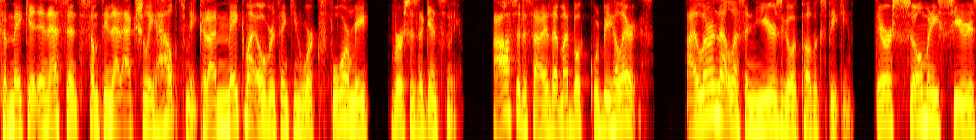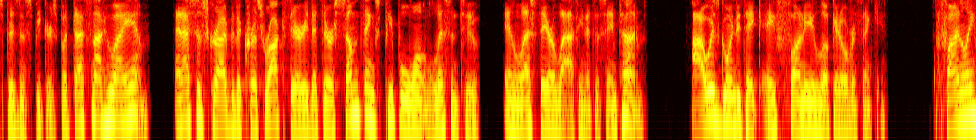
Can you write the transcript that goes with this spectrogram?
to make it, in essence, something that actually helped me. Could I make my overthinking work for me versus against me? I also decided that my book would be hilarious. I learned that lesson years ago with public speaking. There are so many serious business speakers, but that's not who I am. And I subscribe to the Chris Rock theory that there are some things people won't listen to unless they are laughing at the same time. I was going to take a funny look at overthinking. Finally,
